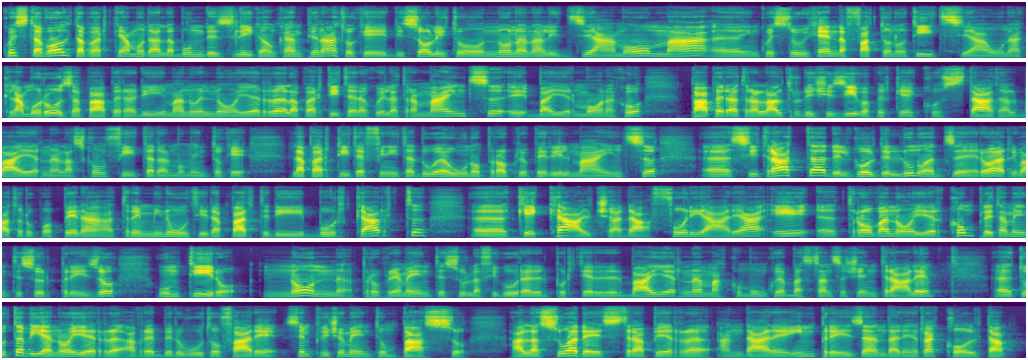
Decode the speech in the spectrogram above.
Questa volta partiamo dalla Bundesliga, un campionato che di solito non analizziamo, ma eh, in questo weekend ha fatto notizia una clamorosa papera di Manuel Neuer. La partita era quella tra Mainz e Bayern Monaco, papera tra l'altro decisiva perché è costata al Bayern la sconfitta dal momento che la partita è finita 2-1 proprio per il Mainz. Eh, si tratta del gol dell'1-0 arrivato dopo appena 3 minuti da parte di Burkhardt eh, che calcia da fuori area e eh, trova Neuer Neuer completamente sorpreso, un tiro non propriamente sulla figura del portiere del Bayern, ma comunque abbastanza centrale. Eh, tuttavia, Neuer avrebbe dovuto fare semplicemente un passo alla sua destra per andare in presa, andare in raccolta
